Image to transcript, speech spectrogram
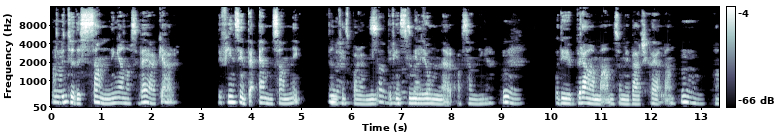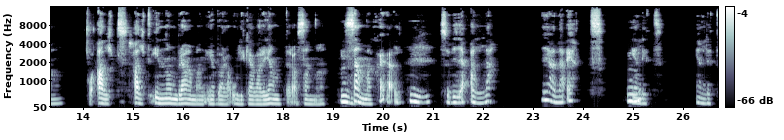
Det Mm. betyder sanningarnas vägar. Det finns inte en sanning. Det finns bara mil- det finns miljoner av sanningar. Mm. Och det är ju Brahman som är världssjälen. Mm. Ja. Och allt, allt inom Brahman är bara olika varianter av samma, Mm. samma själ. Mm. Så vi är alla, vi är alla ett. Mm. Enligt, enligt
